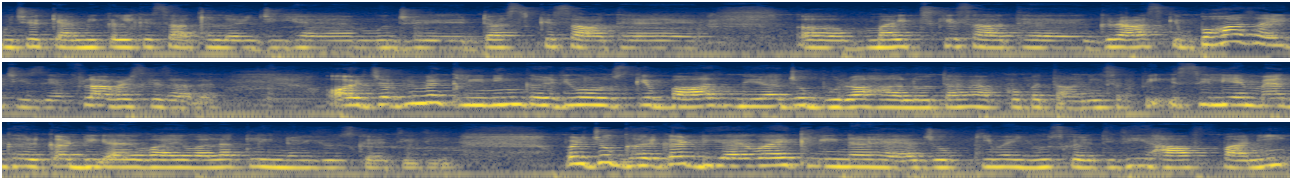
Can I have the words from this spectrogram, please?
मुझे केमिकल के साथ एलर्जी है, मुझे डस्ट के साथ है माइट्स के साथ है ग्रास के बहुत सारी चीज़ें हैं फ्लावर्स के साथ है। और जब भी मैं क्लीनिंग करती हूँ और उसके बाद मेरा जो बुरा हाल होता है, मैं आपको बता नहीं सकती। इसीलिए मैं घर का डीआईवाई वाला क्लीनर यूज़ करती थी। पर जो घर का डीआईवाई क्लीनर है, जो कि मैं यूज़ करती थी हाफ़ पानी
